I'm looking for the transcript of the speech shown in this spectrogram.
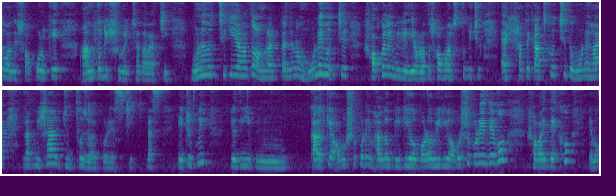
তোমাদের সকলকে আন্তরিক শুভেচ্ছা জানাচ্ছি। মনে হচ্ছে কি জানো তো আমরা একটা যেন মনে হচ্ছে, সকলে মিলে, আমরা তো সমস্ত কিছু একসাথে কাজ করছি, তো মনে হয় একটা বিশাল যুদ্ধ জয় করে এসেছি। ব্যাস এটুকুই যদি কালকে অবশ্য করেই ভালো ভিডিও, বড় ভিডিও অবশ্য করেই দেব। সবাই দেখো এবং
